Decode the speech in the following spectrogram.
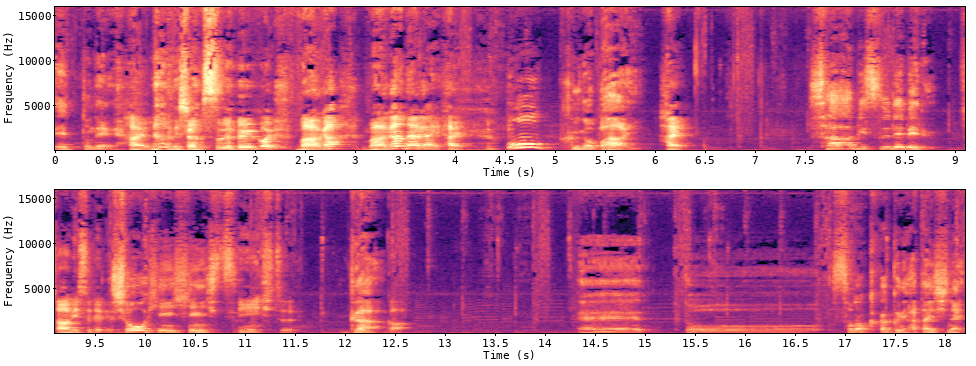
えっとね。はいなんでしょう。すごい。間が間が長い。はい。多くの場合はい。サービスレベルサービスレベル。商品品質品質。がが。えーっとその価格に値しない。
